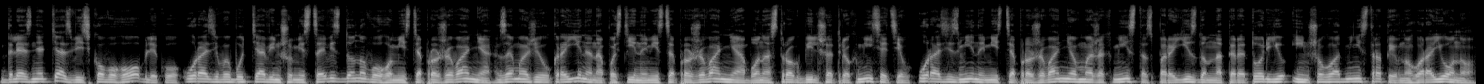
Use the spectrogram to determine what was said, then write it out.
Для зняття з військового обліку у разі вибуття в іншу місцевість до нового місця проживання за межі України на постійне місце проживання або на строк більше трьох місяців, у разі зміни місця проживання в межах міста з переїздом на територію іншого адміністративного району.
